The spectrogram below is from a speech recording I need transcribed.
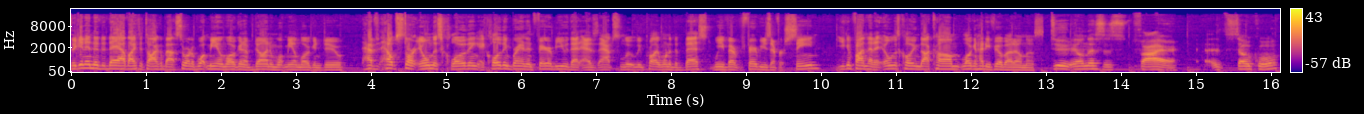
To get into today, I'd like to talk about sort of what me and Logan have done and what me and Logan do. Have helped start Illness Clothing, a clothing brand in Fairview that is absolutely probably one of the best we've ever Fairview's ever seen. You can find that at illnessclothing.com. Logan, how do you feel about Illness? Dude, illness is fire. It's so cool.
